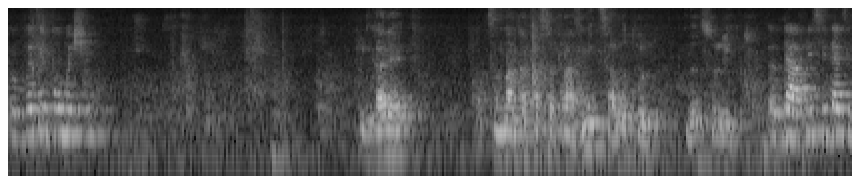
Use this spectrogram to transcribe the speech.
в этой помощи. prin care sunt mandatat să transmit salutul dânsului. Э, Да, председатель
